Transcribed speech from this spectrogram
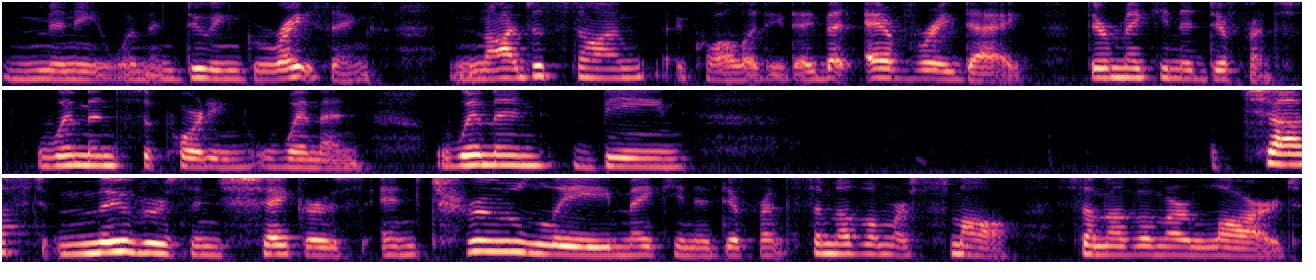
many women doing great things, not just on Equality Day, but every day. They're making a difference. Women supporting women, women being just movers and shakers and truly making a difference. Some of them are small, some of them are large,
